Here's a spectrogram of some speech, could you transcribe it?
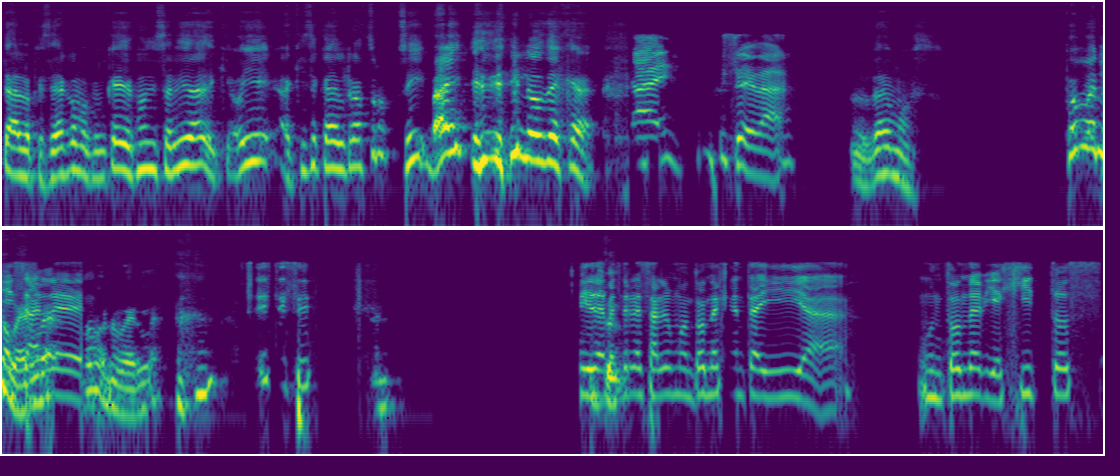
a lo que sea como que un callejón sin salida, de que, oye, aquí se cae el rastro, sí, bye, y los deja. Ay, se va. Nos vemos. Fue bueno verla, sale- fue bueno verla. Sí, sí, sí. Y de repente le sale un montón de gente ahí, a un montón de viejitos.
